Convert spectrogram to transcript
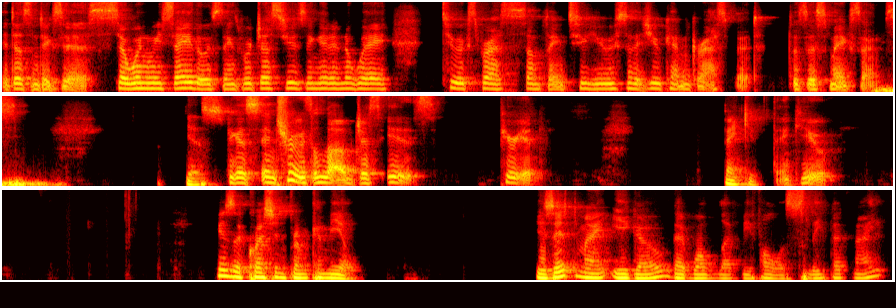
it doesn't exist. So when we say those things, we're just using it in a way to express something to you so that you can grasp it. Does this make sense? Yes. Because in truth, love just is, period. Thank you. Thank you. Here's a question from Camille. Is it my ego that won't let me fall asleep at night?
